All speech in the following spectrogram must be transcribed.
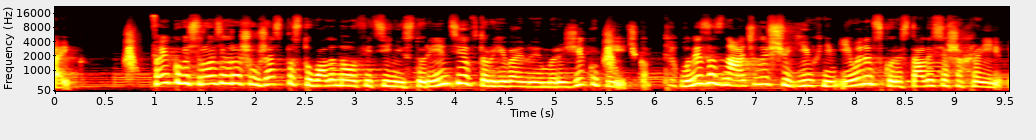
фейк. Фейковість розіграшу вже спростували на офіційній сторінці в торгівельної мережі Копієчка. Вони зазначили, що їхнім іменем скористалися шахраї.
